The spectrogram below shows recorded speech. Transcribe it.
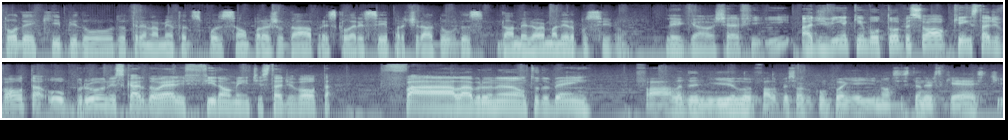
toda a equipe do, do treinamento à disposição para ajudar, para esclarecer, para tirar dúvidas da melhor maneira possível. Legal, chefe. E adivinha quem voltou, pessoal? Quem está de volta? O Bruno Scardoelli finalmente está de volta. Fala, Brunão, tudo bem? Fala Danilo, fala pessoal que acompanha aí nosso Standards Cast.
